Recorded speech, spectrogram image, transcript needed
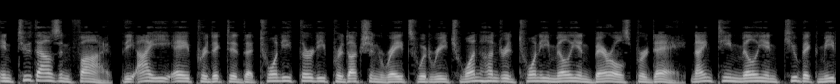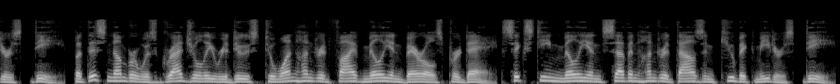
In 2005, the IEA predicted that 2030 production rates would reach 120 million barrels per day, 19 million cubic meters d, but this number was gradually reduced to 105 million barrels per day, 16,700,000 cubic meters d.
